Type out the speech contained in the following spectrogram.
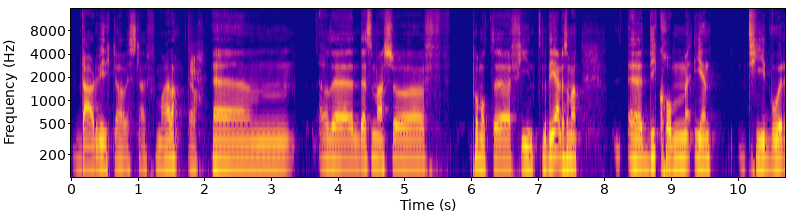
der du virkelig har Westlife for meg, da. Ja. Um, og det, det som er så på en måte fint med de, er liksom at uh, de kom i en tid hvor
